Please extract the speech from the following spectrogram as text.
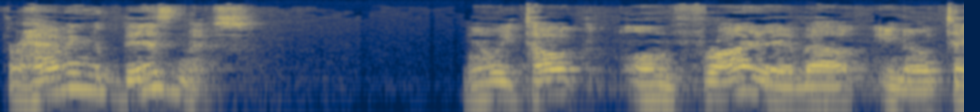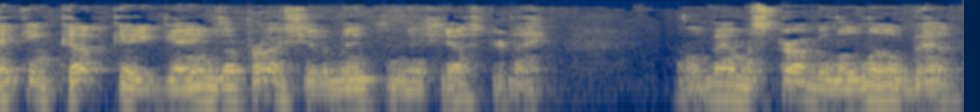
for having the business. You know, we talked on Friday about, you know, taking cupcake games. I probably should have mentioned this yesterday. Alabama struggled a little bit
